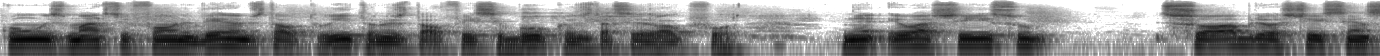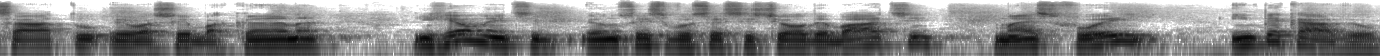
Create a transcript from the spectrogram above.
com o smartphone dele, onde está o Twitter, onde está o Facebook, onde está seja lá o que for. Né? Eu achei isso sóbrio, eu achei sensato, eu achei bacana. E realmente, eu não sei se você assistiu ao debate, mas foi impecável.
